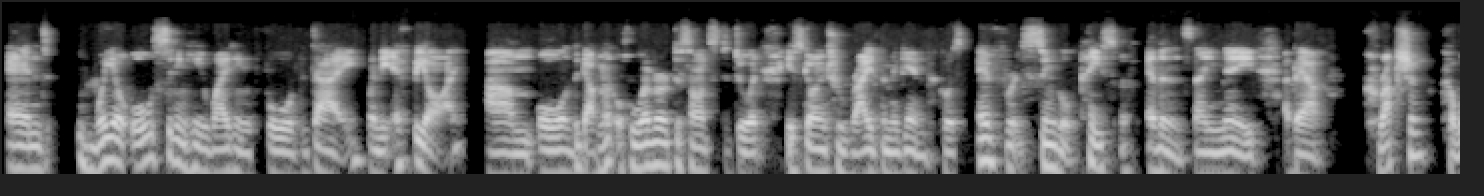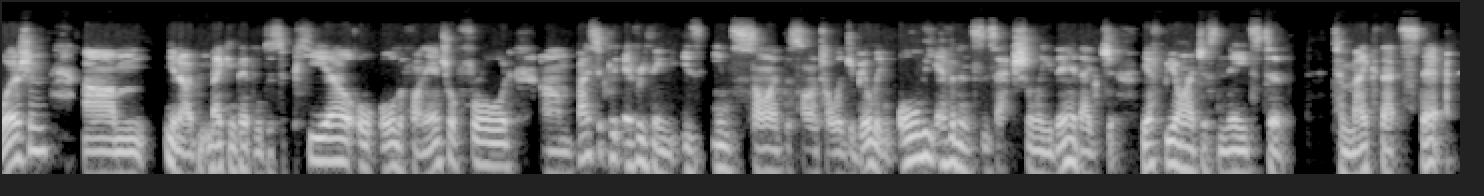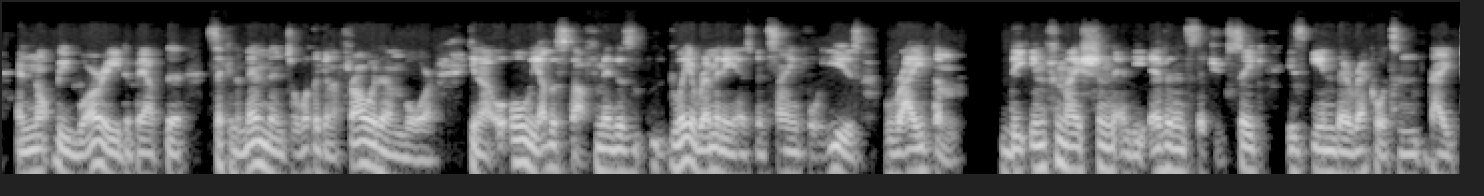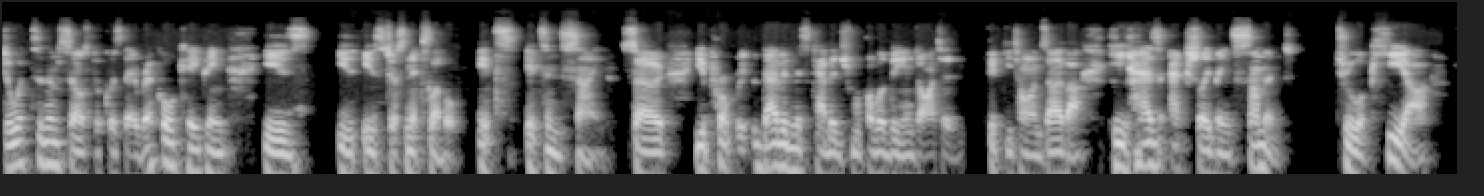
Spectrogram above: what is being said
and we are all sitting here waiting for the day when the FBI um, or the government or whoever decides to do it is going to raid them again because every single piece of evidence they need about corruption, coercion, um, you know, making people disappear, all, all the financial fraud. Um, basically, everything is inside the Scientology building. All the evidence is actually there. They, the FBI just needs to to make that step and not be worried about the Second Amendment or what they're going to throw at them or you know all the other stuff. I mean, there's Leah Remini has been saying for years, raid them. The information and the evidence that you seek is in their records, and they do it to themselves because their record keeping is is, is just next level. It's it's insane. So you probably David Miscavige will probably be indicted fifty times over. He has actually been summoned to appear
